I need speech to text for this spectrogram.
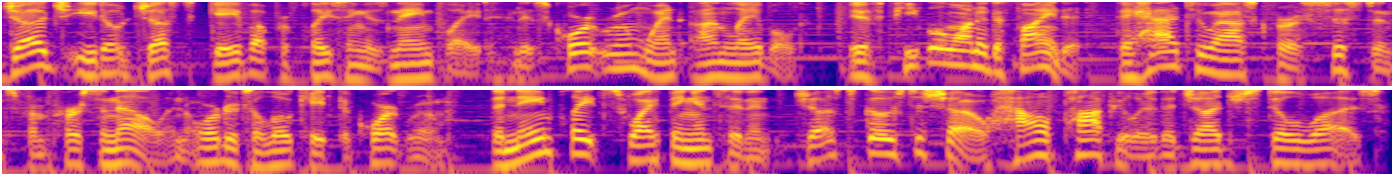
Judge Ito just gave up replacing his nameplate and his courtroom went unlabeled. If people wanted to find it, they had to ask for assistance from personnel in order to locate the courtroom. The nameplate swiping incident just goes to show how popular the judge still was.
